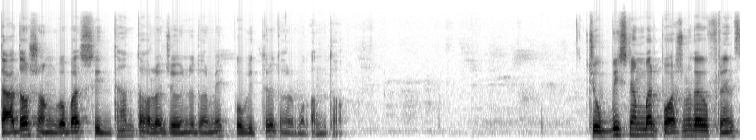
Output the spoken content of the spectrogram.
দ্বাদশ অঙ্গ বা সিদ্ধান্ত হলো জৈন ধর্মের পবিত্র ধর্মগ্রন্থ। চব্বিশ নম্বর প্রশ্ন দেখো ফ্রেন্ডস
